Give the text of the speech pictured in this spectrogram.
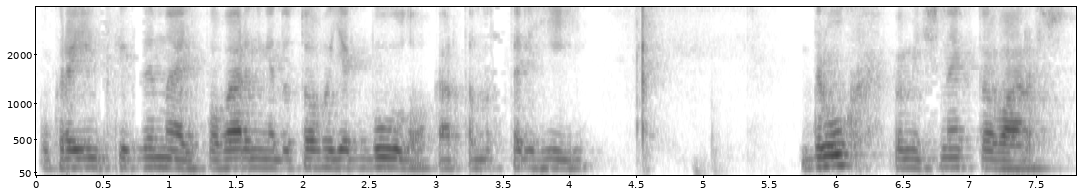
українських земель, повернення до того, як було, карта ностальгії. Друг, помічник, товариш.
